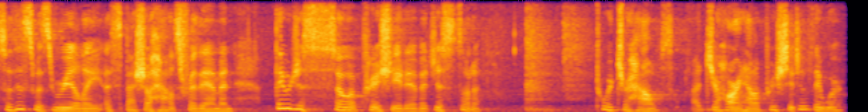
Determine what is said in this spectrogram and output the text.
So this was really a special house for them, and they were just so appreciative. It just sort of towards your house, at your heart, how appreciative they were.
